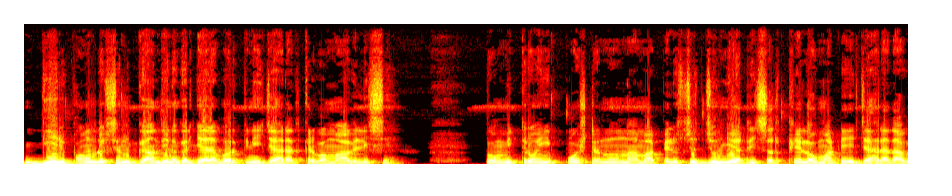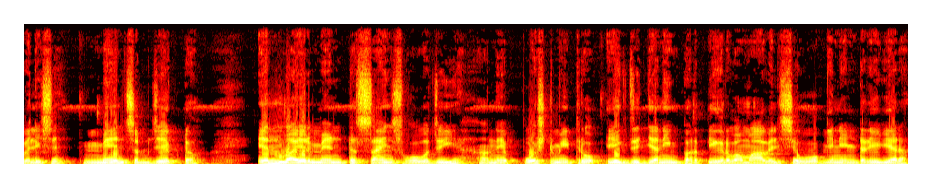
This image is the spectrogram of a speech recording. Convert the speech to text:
Gir foundation Gandhinagar દ્વારા ભરતીની જાહેરાત કરવામાં આવેલી છે. તો મિત્રો, અહીં પોસ્ટનું નામ આપેલું છે જુનિયર રિસર્ચ ફેલો માટે જાહેરાત આવેલી છે. મેઇન સબ્જેક્ટ એન્વાયરમેન્ટ સાયન્સ હોવો જોઈએ અને પોસ્ટ મિત્રો એક જગ્યાની ભરતી કરવામાં આવેલી છે વોક ઇન ઇન્ટરવ્યૂ દ્વારા.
